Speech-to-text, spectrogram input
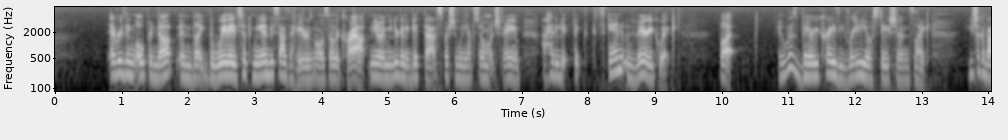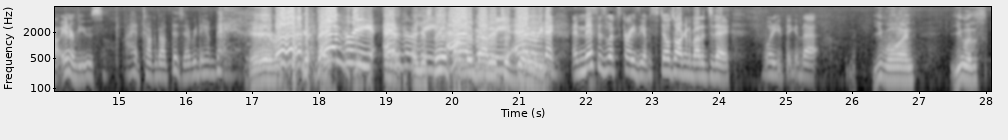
everything opened up and like the way they took me in, besides the haters and all this other crap, you know what I mean? You're gonna get that, especially when you have so much fame. I had to get thick skin very quick. But it was very crazy. Radio stations, like you talk about interviews. I had to talk about this every damn day. Every, every, every, and you're still talking about it today. Every day. And this is what's crazy. I'm still talking about it today. What do you think of that? you won. You was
